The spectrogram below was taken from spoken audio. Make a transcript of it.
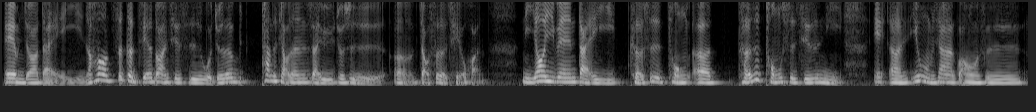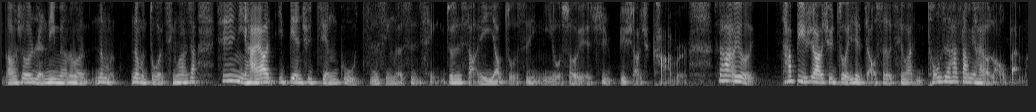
AM 就要带 A 一，然后这个阶段其实我觉得它的挑战是在于就是呃角色的切换，你要一边带 A 一，可是同呃可是同时其实你诶呃，因为我们现在广告公司老说人力没有那么那么那么多的情况下，其实你还要一边去兼顾执行的事情，就是小 A 要做的事情，你有时候也去必须要去 cover，所以他有。他必须要去做一些角色的切换，同时他上面还有老板嘛，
